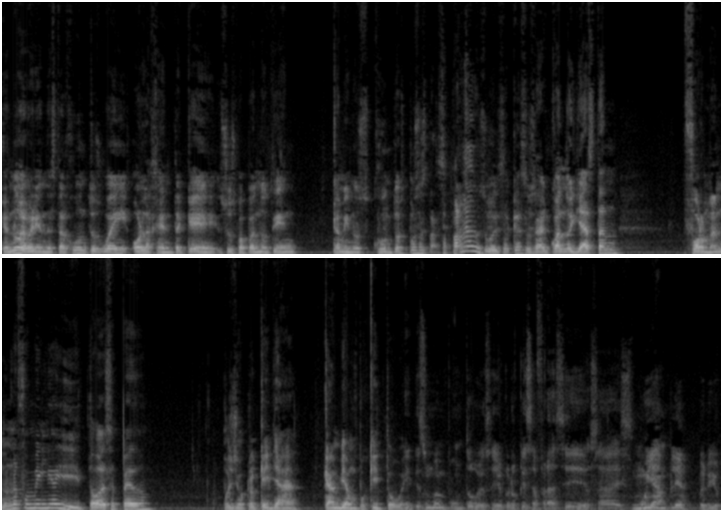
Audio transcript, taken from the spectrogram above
Que no deberían de estar juntos, güey. O la gente que sus papás no tienen caminos juntos, pues están separados, güey, ¿sacas? O sea, cuando ya están formando una familia y todo ese pedo, pues yo creo que ya cambia un poquito, güey. Es un buen punto, güey. O sea, yo creo que esa frase, o sea, es muy amplia, pero yo,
